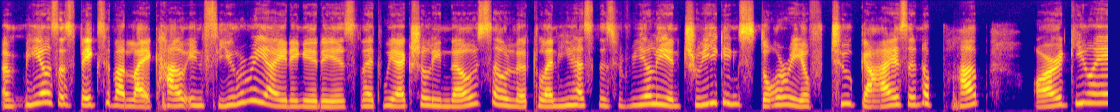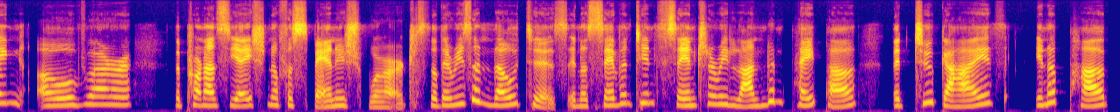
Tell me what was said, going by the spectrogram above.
um, he also speaks about like how infuriating it is that we actually know so little. And he has this really intriguing story of two guys in a pub arguing over the pronunciation of a Spanish word. So there is a notice in a 17th century London paper that two guys in a pub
